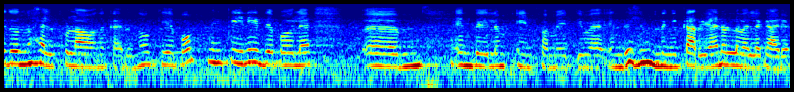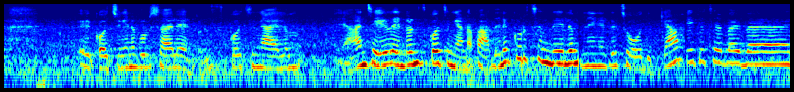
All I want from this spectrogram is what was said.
ഇതൊന്ന് ഹെൽപ്ഫുൾ കരുതുന്നു. ഓക്കെ അപ്പോൾ നിങ്ങൾക്ക് ഇനി ഇതേപോലെ എന്തെങ്കിലും ഇൻഫർമേറ്റീവ് എന്തെങ്കിലും നിങ്ങൾക്ക് അറിയാനുള്ള വല്ല കാര്യം കോച്ചിങ്ങിനെ കുറിച്ചായാലും എൻട്രൻസ് കോച്ചിങ് ആയാലും ഞാൻ ചെയ്ത എൻട്രൻസ് കോച്ചിങ് ആണ്. അപ്പോൾ അതിനെക്കുറിച്ച് എന്തെങ്കിലും നിങ്ങൾക്ക് ചോദിക്കാം. ടീച്ചർ ബൈ ബൈ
